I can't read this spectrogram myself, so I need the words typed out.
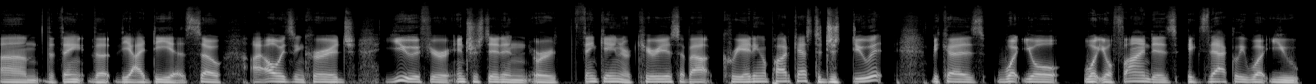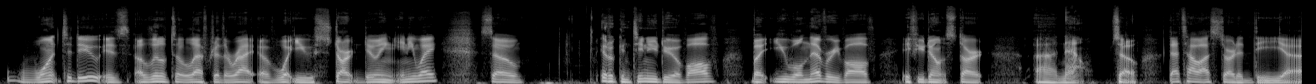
um, the thing the the ideas. So i always encourage you if you're interested in or thinking or curious about creating a podcast to just do it because what you'll what you'll find is exactly what you want to do is a little to the left or the right of what you start doing anyway. So it'll continue to evolve but you will never evolve if you don't start uh, now so that's how I started the uh,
